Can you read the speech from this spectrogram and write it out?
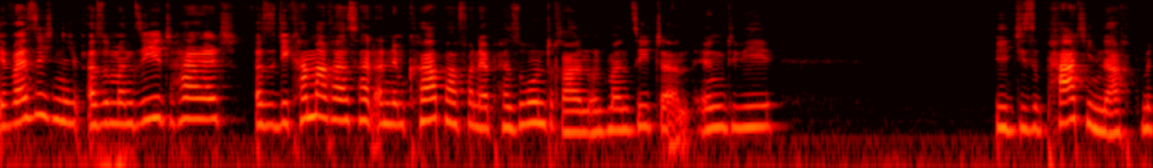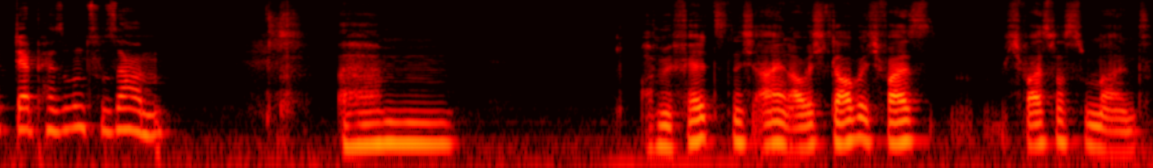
Ja, weiß ich nicht. Also man sieht halt, also die Kamera ist halt an dem Körper von der Person dran und man sieht dann irgendwie wie diese Partynacht mit der Person zusammen. Ähm. Oh, mir fällt es nicht ein, aber ich glaube, ich weiß, ich weiß, was du meinst.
